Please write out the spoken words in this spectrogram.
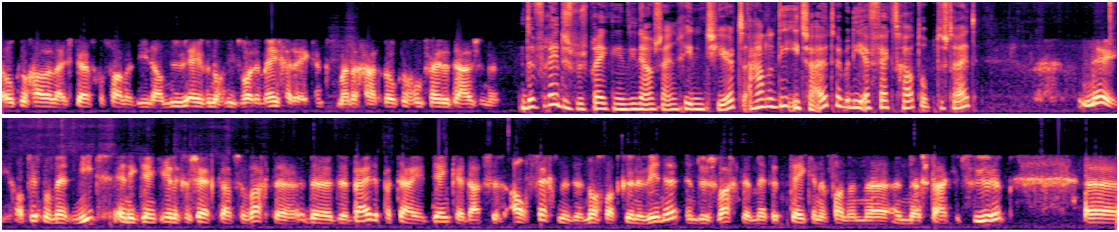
ook nog allerlei sterfgevallen die dan nu even nog niet worden meegerekend. Maar dan gaat het ook nog om vele duizenden. De vredesbesprekingen die nou zijn geïnitieerd, halen die iets uit? Hebben die effect gehad op de strijd? Nee, op dit moment niet. En ik denk eerlijk gezegd dat ze wachten. De, de beide partijen denken dat ze al vechtende nog wat kunnen winnen. En dus wachten met het tekenen van een, uh, een staakt het vuren. Uh,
